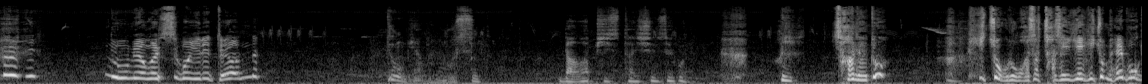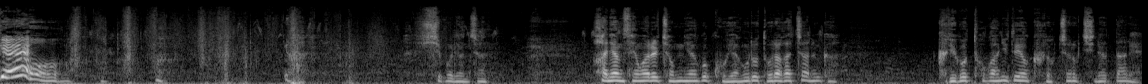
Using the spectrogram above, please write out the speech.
누명을 쓰고 일이 되었네. 누명은 무슨 나와 비슷한 신세군. 아니, 자네도? 이쪽으로 와서 자세히 얘기 좀 해보게. 어. 15년 전 한양 생활을 정리하고 고향으로 돌아갔지 않은가. 그리고 토관이 되어 그럭저럭 지냈다네.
